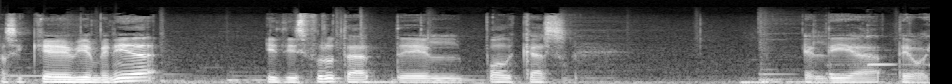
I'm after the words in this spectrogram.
Así que bienvenida y disfruta del podcast el día de hoy.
